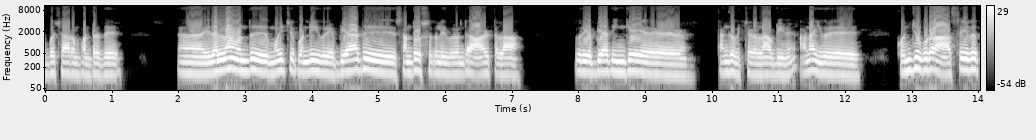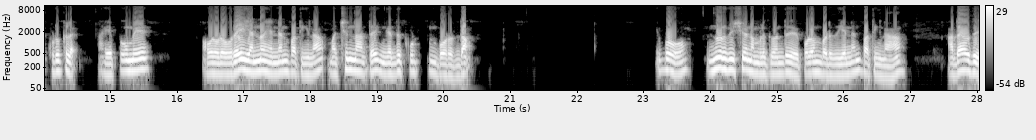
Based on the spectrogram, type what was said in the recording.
உபச்சாரம் பண்ணுறது இதெல்லாம் வந்து முயற்சி பண்ணி இவர் எப்படியாவது சந்தோஷத்தில் இவர் வந்து ஆழ்த்தலாம். இவர் எப்படியாவது இங்கே தங்க வச்சிடலாம் அப்படின்னு. ஆனால் இவர் கொஞ்சம் கூட அசைவை கொடுக்கல. எப்பவுமே அவரோட ஒரே எண்ணம் என்னன்னு பார்த்தீங்கன்னா மச்சின்னாத்தை இங்கேருந்து கூட்டின்னு போகிறது தான் இப்போது இன்னொரு விஷயம் நம்மளுக்கு வந்து புலம்படுது. என்னன்னு பார்த்தீங்கன்னா அதாவது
